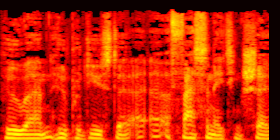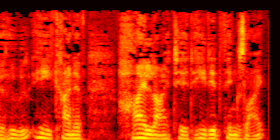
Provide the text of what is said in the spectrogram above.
who um, who produced a, a, fascinating show. Who he kind of highlighted. He did things like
